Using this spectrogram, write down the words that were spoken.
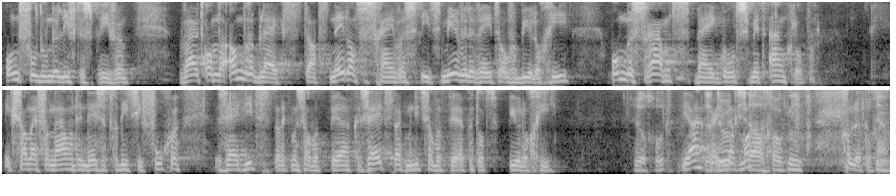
Onvoldoende liefdesbrieven. Waaruit onder andere blijkt dat Nederlandse schrijvers die iets meer willen weten over biologie... onbeschraamd bij Goldsmith aankloppen. Ik zal mij vanavond in deze traditie voegen. Zij het niet dat ik me zal beperken. Zij het dat ik me niet zal beperken tot biologie. Heel goed. Ja, dat kijk, doe dat ik mag. zelf ook niet. Gelukkig. Ja.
